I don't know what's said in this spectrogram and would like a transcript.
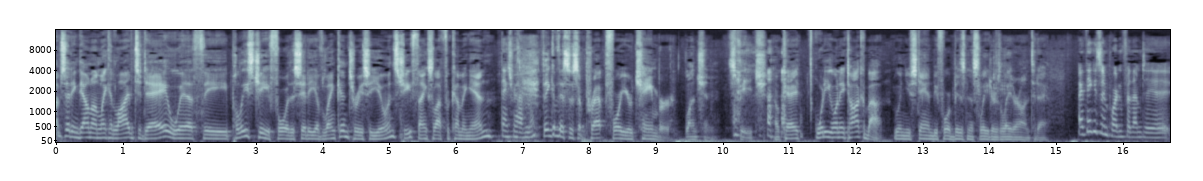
I'm sitting down on Lincoln Live today with the police chief for the city of Lincoln, Teresa Ewins. Chief, thanks a lot for coming in. Thanks for having me. Think of this as a prep for your chamber luncheon speech, okay? what do you want to talk about when you stand before business leaders later on today? I think it's important for them to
